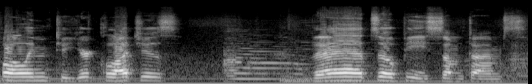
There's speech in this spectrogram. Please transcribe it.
fall into your clutches, that's OP sometimes.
